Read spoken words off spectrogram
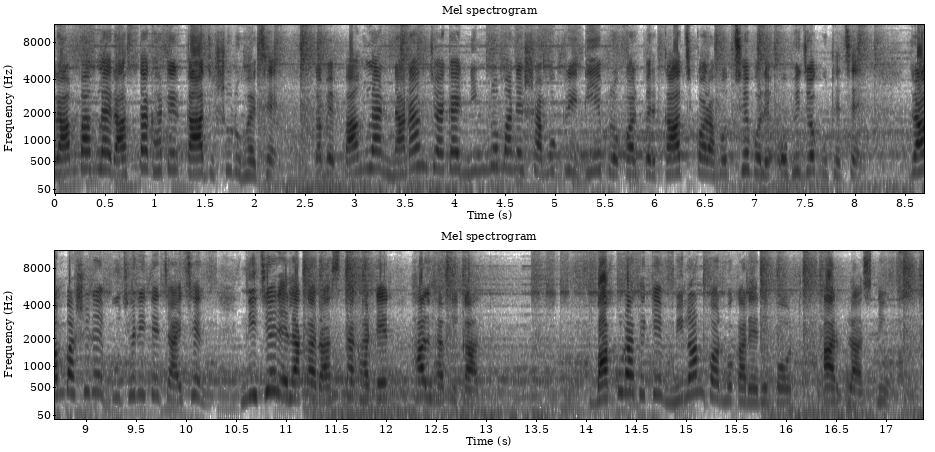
গ্রাম বাংলায় রাস্তাঘাটের কাজ শুরু হয়েছে। তবে বাংলার নানান জায়গায় নিম্নমানের সামগ্রী দিয়ে প্রকল্পের কাজ করা হচ্ছে বলে অভিযোগ উঠেছে। গ্রামবাসীরা বুঝে নিতে চাইছেন, নিজের এলাকার রাস্তাঘাটের হাল হাকিকাত বাঁকুড়া থেকে মিলন কর্মকারের রিপোর্ট আর প্লাস নিউজ।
